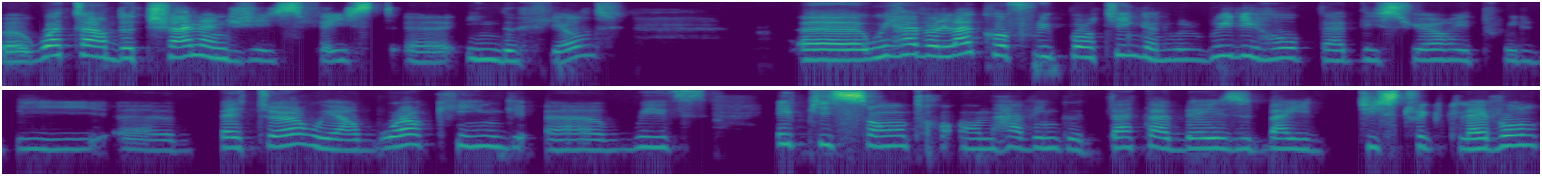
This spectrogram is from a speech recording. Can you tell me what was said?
uh, what are the challenges faced in the field uh, we have a lack of reporting and we really hope that this year it will be uh, better. We are working uh, with Epicentre on having a database by district level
